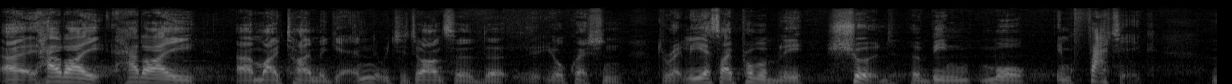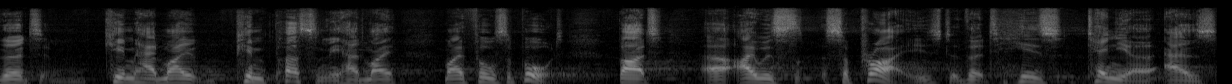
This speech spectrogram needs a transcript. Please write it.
Uh, had I, had I uh, my time again, which is to answer the, your question directly, yes, I probably should have been more emphatic that Kim had my, Kim personally had my, my full support. But uh, I was surprised that his tenure as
